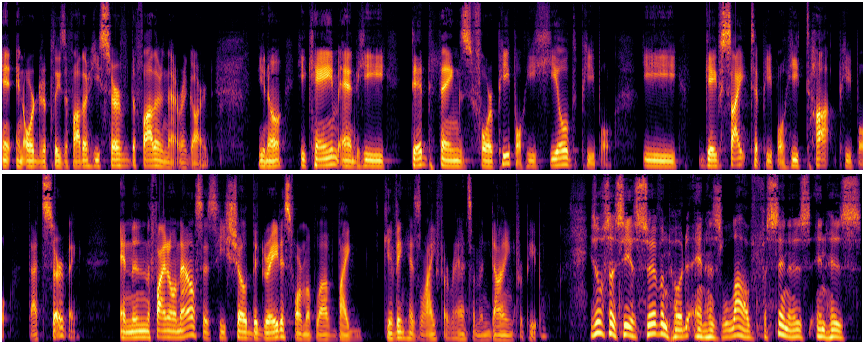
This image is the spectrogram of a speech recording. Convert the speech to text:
in, order to please the Father. He served the Father in that regard. You know, he came and he did things for people. He healed people. He gave sight to people. He taught people. That's serving. And then in the final analysis, he showed the greatest form of love by giving his life a ransom and dying for people. He also sees servanthood and his love for sinners in his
